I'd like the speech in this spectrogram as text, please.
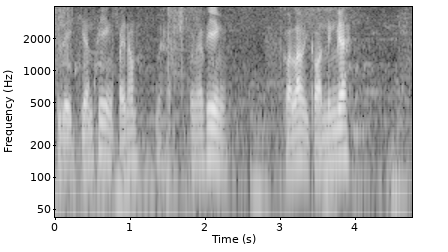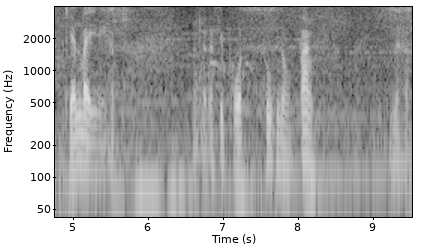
จะได้เขียนเพลงไปนํนะครับเพลงเพลงก่อนเล่าอีกก่อนหนึงเด้เขียนใบนี่ครับ แล้วก็สิโพสสู่พี่น้องฟังนะครับ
